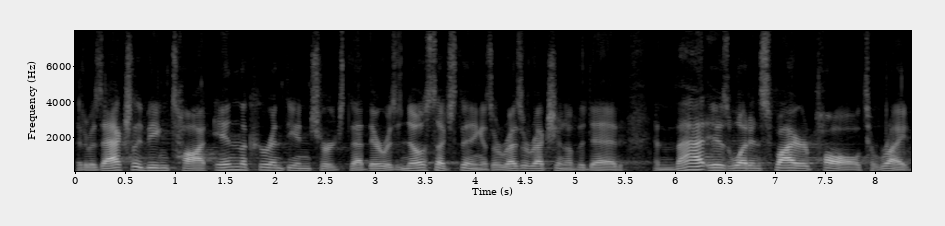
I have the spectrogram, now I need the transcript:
that it was actually being taught in the Corinthian church that there was no such thing as a resurrection of the dead. And that is what inspired Paul to write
